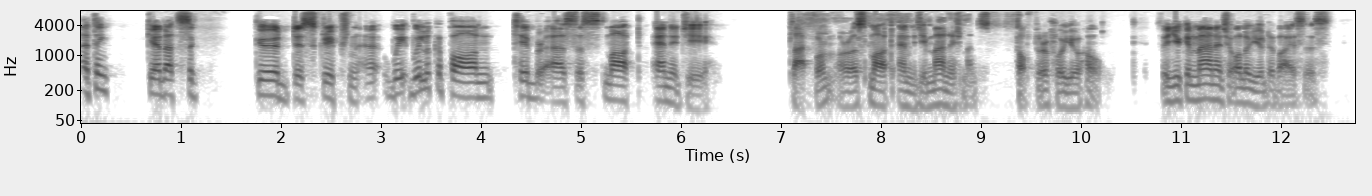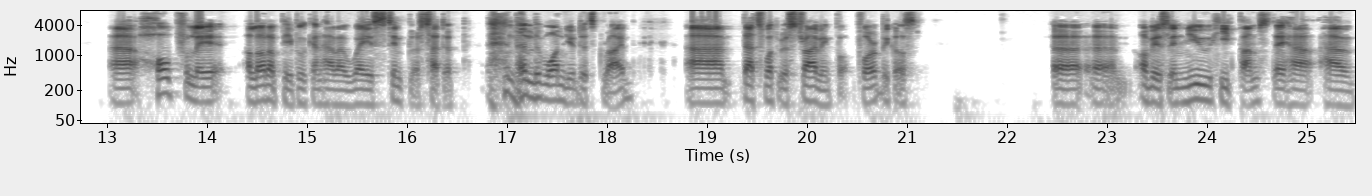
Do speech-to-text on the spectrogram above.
I think yeah, that's a good description. Uh, we we look upon Tibber as a smart energy platform or a smart energy management software for your home. So you can manage all of your devices. Uh, hopefully, a lot of people can have a way simpler setup than the one you described. Uh, that's what we're striving for, for because uh, um, obviously new heat pumps they have, have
